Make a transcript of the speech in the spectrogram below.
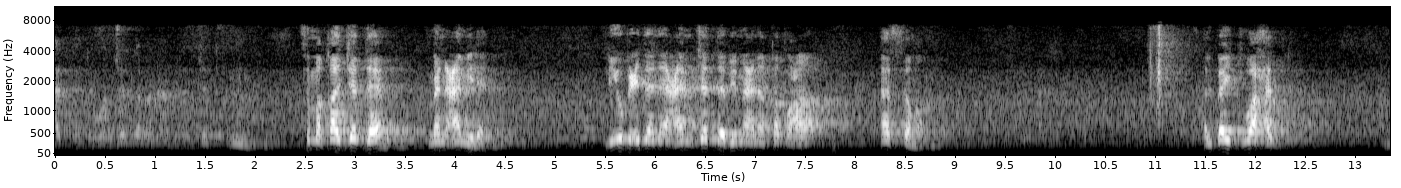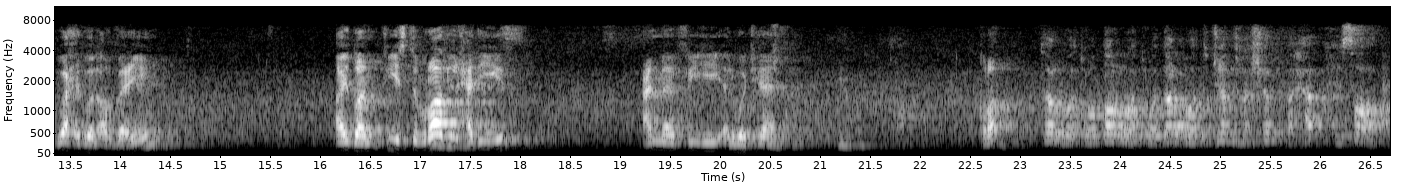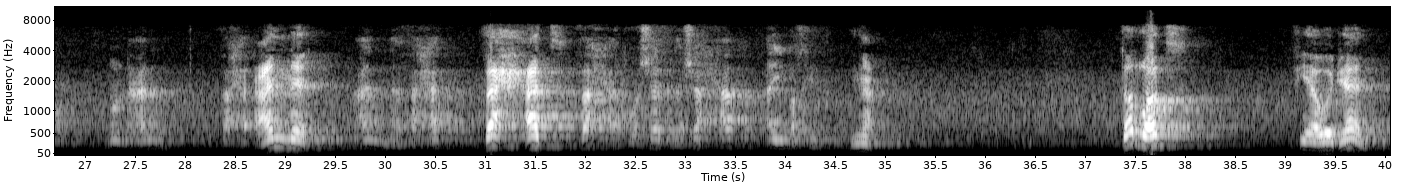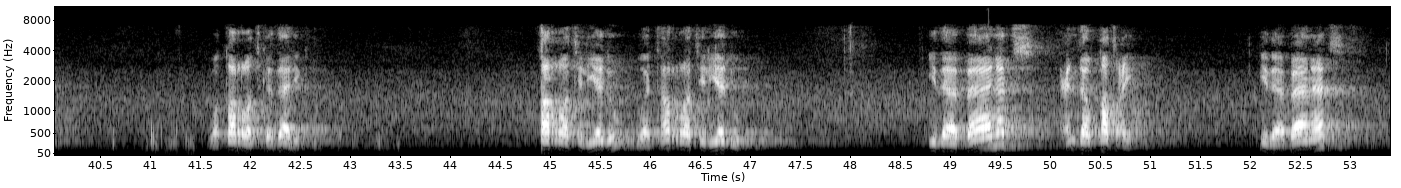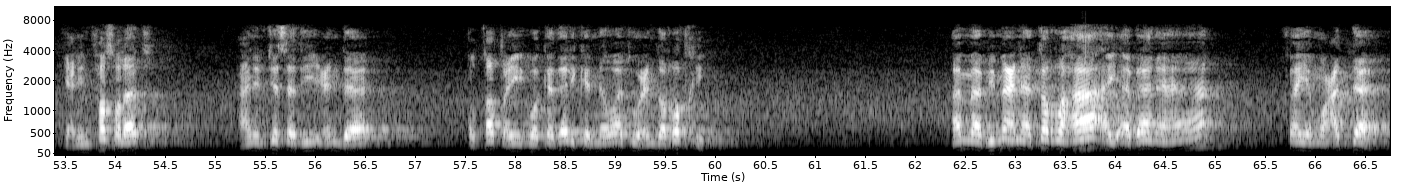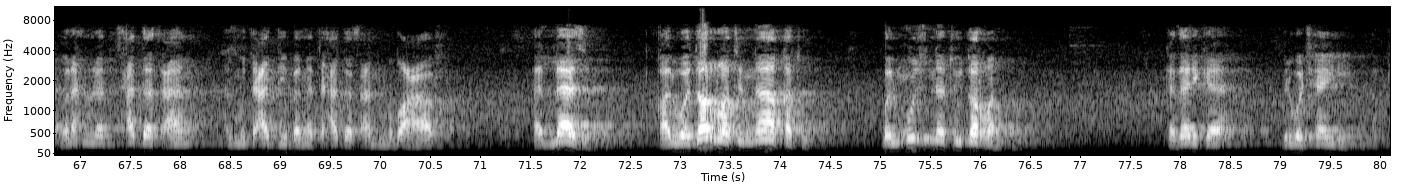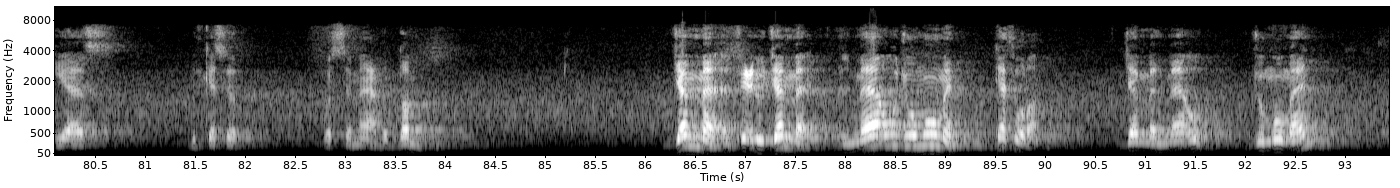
حدد هو الجد من عمل الجد ثم قال جد من عمل. ليبعدنا عن جد بمعنى قطع الثمر. البيت واحد الواحد والأربعين. أيضا في استمرار للحديث عما فيه الوجهان. اقرأ ترت وطرت ودرت جم شب حق حصار. نن عن فح عن. عن فحت. فحت. فحت وشذ شح أي بخيل. نعم. ترت فيها وجهان. وطرت كذلك. طرت اليد وترت اليد. إذا بانت عند القطع. إذا بانت يعني انفصلت عن الجسد عند القطع وكذلك النواة عند الرضخ. أما بمعنى ترها أي أبانها فهي معداة. ونحن لا نتحدث عن المتعدي بل نتحدث عن المضاعف اللازم. قال ودرت الناقة والمزنة درا. كذلك بالوجهين القياس بالكسر والسماع بالضم. جم الفعل جم الماء جموما كثر. جم الماء جموما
